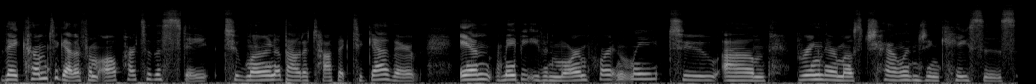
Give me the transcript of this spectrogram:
they come together from all parts of the state to learn about a topic together, and maybe even more importantly, to um, bring their most challenging cases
